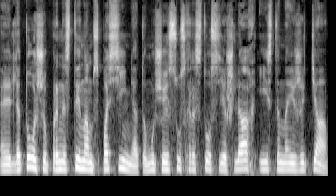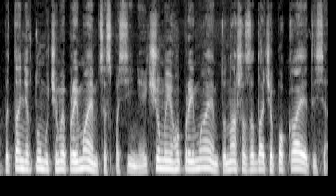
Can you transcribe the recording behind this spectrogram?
е, для того, щоб принести нам спасіння, тому що Ісус Христос є шлях, істина і життя. Питання в тому, чи ми приймаємо це спасіння. Якщо ми його приймаємо, то наша задача покаятися,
